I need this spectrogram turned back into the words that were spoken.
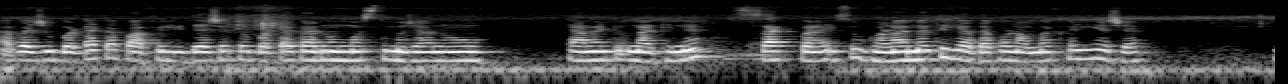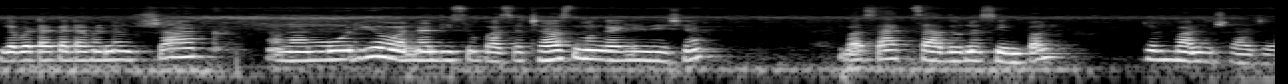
આ બાજુ બટાકા પાફી લીધા છે, તો બટાકાનું મસ્ત મજાનું ટામેટું નાખીને શાક બનાવીશું. ઘણા નથી ખાતા પણ અમે ખાઈએ છીએ. એટલે બટાકા ટામેટાનું શાક આમાં મોરિયો અને દીસુ પાસે છાશ મંગાવી લીધી છે. બસ આ જ સાદું ને સિમ્પલ જમવાનું છે આજે.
